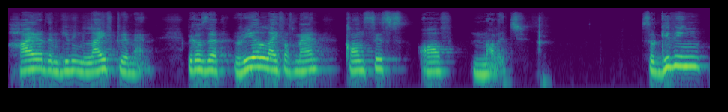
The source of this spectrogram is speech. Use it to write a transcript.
higher than giving life to a man because the real life of man consists of knowledge. So, giving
